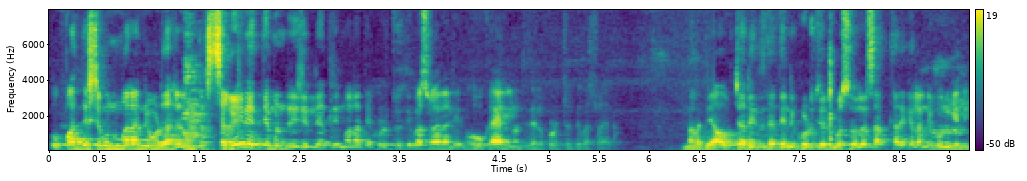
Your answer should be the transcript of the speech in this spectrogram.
उपाध्यक्ष म्हणून मला निवड झाल्यानंतर सगळे नेते मंडळी जिल्ह्यातली मला त्या खुर्चीवरती बसवायला आली. भाऊ काय आले नव्हते त्याला खुर्चीवरती बसवायला? मला ते औपचारिकरित्या त्यांनी खुर्चीवर बसवलं सात तारखेला निघून गेली.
